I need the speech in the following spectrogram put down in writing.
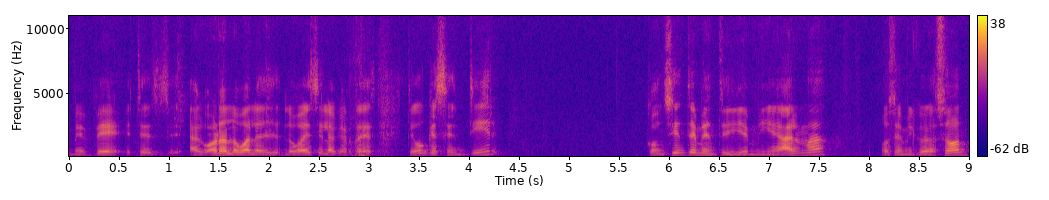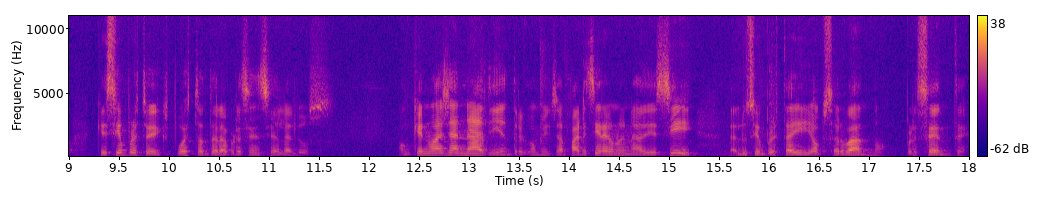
me ve, este, ahora lo va, a, decir la carta, tengo que sentir conscientemente y en mi alma, o sea, en mi corazón, que siempre estoy expuesto ante la presencia de la luz. Aunque no haya nadie, entre comillas, pareciera que no hay nadie, sí, la luz siempre está ahí, observando, presente.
